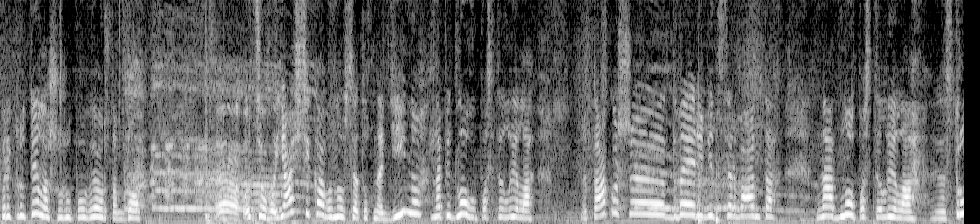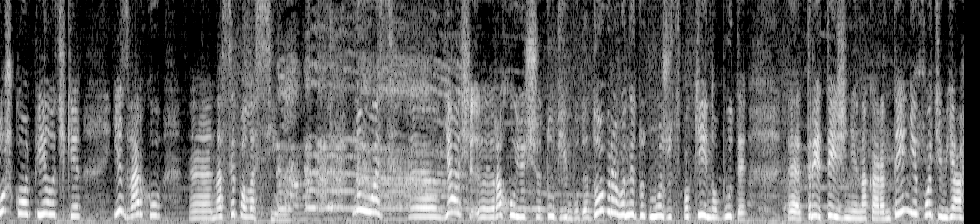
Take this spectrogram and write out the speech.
прикрутила шуруповертом до е, оцього ящика, воно все тут надійно. На підлогу постелила також е, двері від серванта. На дно постелила е, стружку опілочки і зверху насипала сіно. Ну ось, е, я е, рахую, що тут їм буде добре. Вони тут можуть спокійно бути е, три тижні на карантині. Потім я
